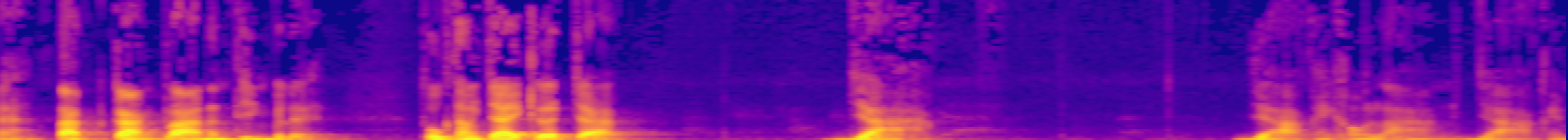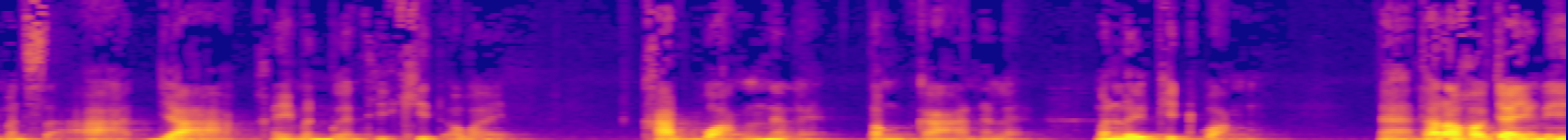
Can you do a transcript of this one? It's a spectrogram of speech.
นะตัดก้างปลานั้นทิ้งไปเลย ทุกทางใจเกิดจากอยาก อยากให้เขาล้าง อยากให้มันสะอาด อยากให้มันเหมือนที่คิดเอาไว้ คาดหวังนั่นแหละ ต้องการนั่นแหละ มันเลยผิดหวังนะถ้าเราเข้าใจอย่างนี้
